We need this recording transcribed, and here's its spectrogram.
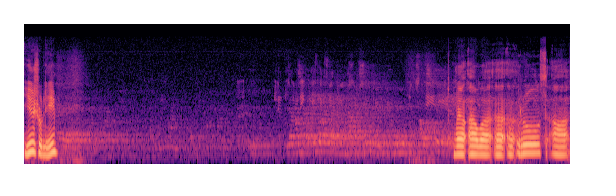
Usually. Well our uh, uh, rules are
